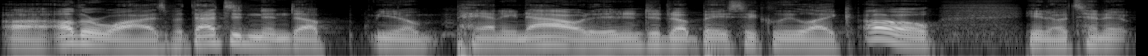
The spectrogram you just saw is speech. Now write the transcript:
uh, otherwise but that didn't end up you know panning out it ended up basically like oh you know, Tenet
